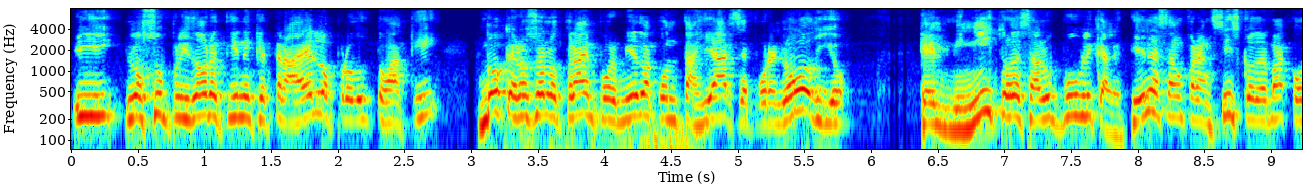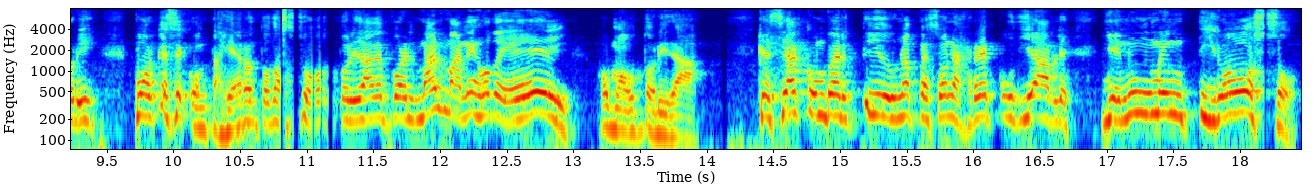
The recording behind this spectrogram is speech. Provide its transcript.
Y los suplidores tienen que traer los productos aquí. No que no se los traen por miedo a contagiarse, por el odio que el ministro de Salud Pública le tiene a San Francisco de Macorís, porque se contagiaron todas sus autoridades por el mal manejo de él como autoridad. Que se ha convertido en una persona repudiable y en un mentiroso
